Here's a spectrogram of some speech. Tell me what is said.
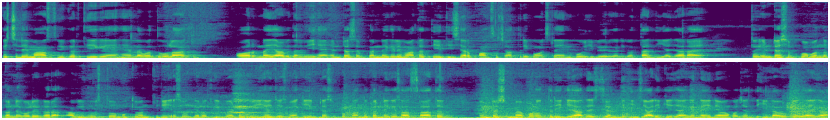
पिछले माह स्वीकृत किए गए हैं, लगभग दो लाख और नए आवेदन भी हैं। इंटर्नशिप करने के लिए मात्र तैंतीस हज़ार पाँच सौ छात्री पहुँच रहे हैं। इनको ही बेरोजगारी भत्ता दिया जा रहा है। तो इंटर्नशिप को बंद करने को लेकर अभी दोस्तों मुख्यमंत्री अशोक गहलोत की बैठक हुई है, जिसमें कि इंटर्नशिप को बंद करने के साथ साथ इंटर्नशिप में बढ़ोतरी के आदेश जल्द ही जारी किए जाएँगे, नए नियमों को जल्द ही लागू किया जाएगा।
